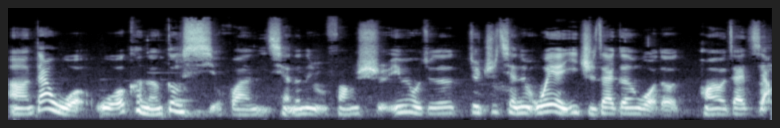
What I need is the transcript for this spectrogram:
啊、呃，但是我我可能更喜欢以前的那种方式，因为我觉得就之前那种，我也一直在跟我的朋友在讲，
